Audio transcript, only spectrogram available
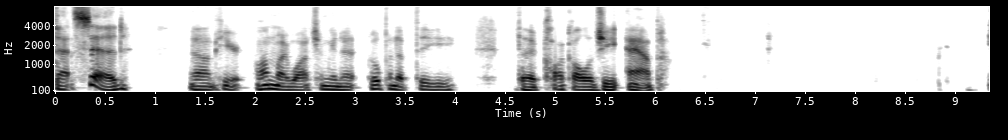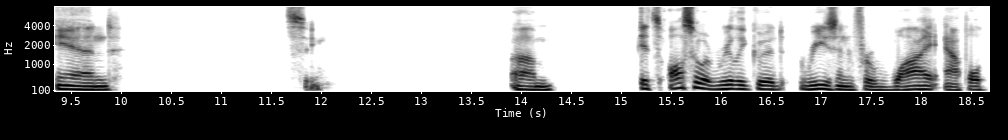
that said, um, here on my watch, I'm going to open up the the Clockology app and let's see. Um, it's also a really good reason for why Apple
